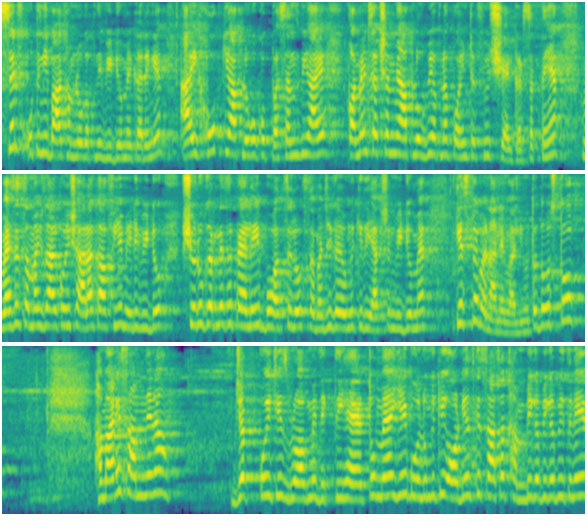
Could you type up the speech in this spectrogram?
सिर्फ़ उतनी बात हम लोग अपनी वीडियो में करेंगे। आई होप कि आप लोगों को पसंद भी आए। कमेंट सेक्शन में आप लोग भी अपना पॉइंट ऑफ़ व्यू शेयर कर सकते हैं। वैसे समझदार को इशारा काफ़ी है मेरी वीडियो शुरू करने से पहले ही बहुत से लोग समझ ही गए होंगे कि रिएक्शन वीडियो मैं किस पे बनाने वाली हूँ। तो दोस्तों, हमारे सामने ना जब कोई चीज़ व्लॉग में दिखती है तो मैं ये बोलूँगी कि ऑडियंस के साथ साथ हम भी कभी कभी इतने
